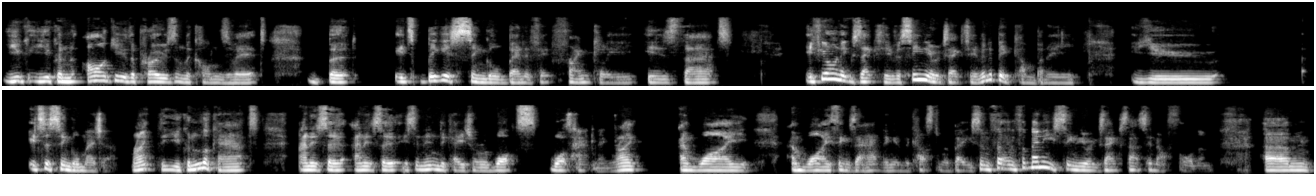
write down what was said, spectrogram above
you you can argue the pros and the cons of it, but its biggest single benefit, frankly, is that if you're an executive, a senior executive in a big company, you it's a single measure right that you can look at and it's a and it's a it's an indicator of what's what's happening right and why and why things are happening in the customer base. And for, and for many senior execs that's enough for them. Um,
